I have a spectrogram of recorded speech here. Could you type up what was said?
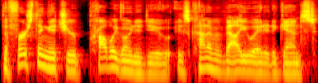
the first thing that you're probably going to do is kind of evaluate it against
